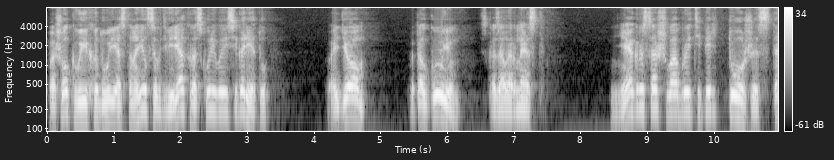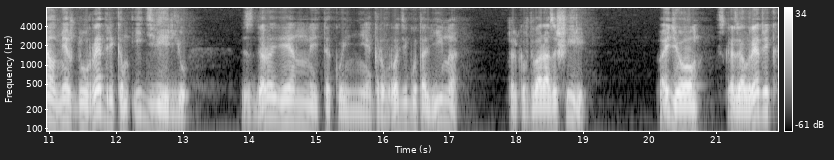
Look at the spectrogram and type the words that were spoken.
пошел к выходу и остановился в дверях, раскуривая сигарету. «Пойдем, потолкуем», — сказал Эрнест. Негр со шваброй теперь тоже стал между Редриком и дверью. Здоровенный такой негр, вроде Гуталина, только в два раза шире. «Пойдем», — сказал Редрик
